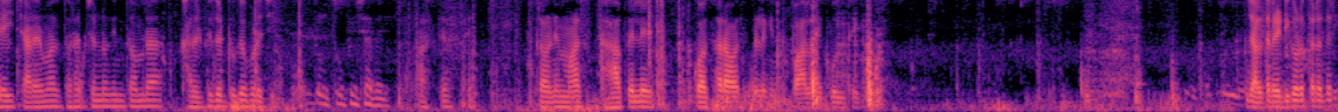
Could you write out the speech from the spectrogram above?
সেই চারের মাছ ধরার জন্য কিন্তু আমরা খালের ভিতর ঢুকে পড়েছি। আস্তে আস্তে। কারণ মাছ ঘা পেলে কথার আওয়াজ পেলে কিন্তু পালায় কুল থেকে। জালটা রেডি করো তাড়াতাড়ি।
